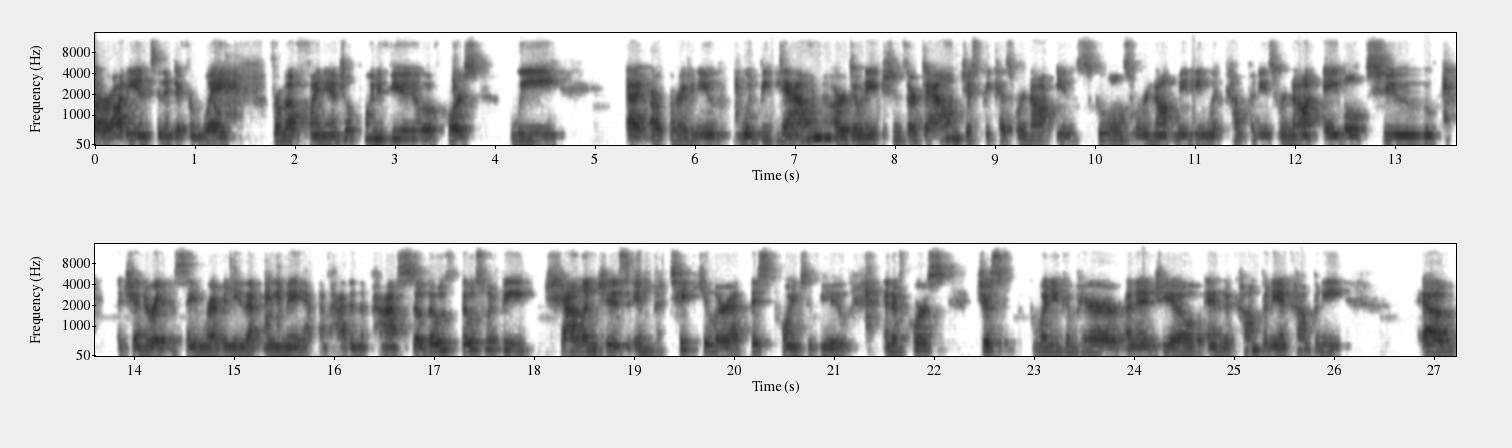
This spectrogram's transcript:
our audience in a different way. From a financial point of view, of course, we our revenue would be down our donations are down just because we're not in schools we're not meeting with companies we're not able to generate the same revenue that we may have had in the past. So those those would be challenges in particular at this point of view. And of course just when you compare an ngo and a company a company um,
